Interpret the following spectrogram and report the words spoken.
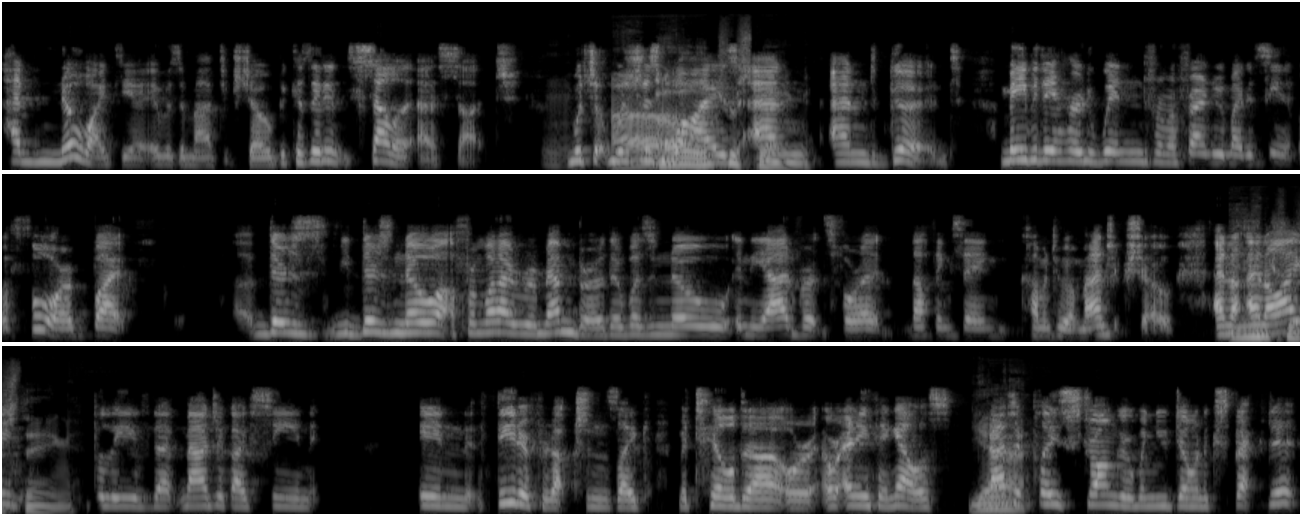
had no idea it was a magic show because they didn't sell it as such, Mm. which which is Oh, wise and and good. Maybe they heard wind from a friend who might have seen it before, but uh, there's there's no from what I remember there was no in the adverts for it nothing saying come to a magic show and and I believe that magic I've seen in theater productions like Matilda or or anything else, Yeah. magic plays stronger when you don't expect it.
